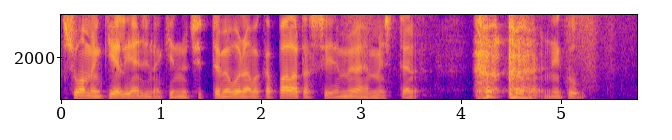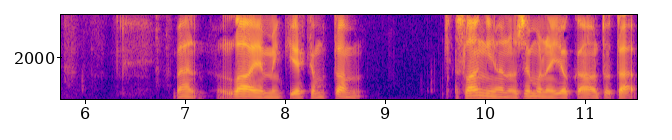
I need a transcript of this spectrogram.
suomen kieli ensinnäkin nyt sitten me voidaan vaikka palata siihen myöhemmin sitten niin kuin vähän laajemminkin ehkä, mutta slangihan on semmoinen, joka on tota,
